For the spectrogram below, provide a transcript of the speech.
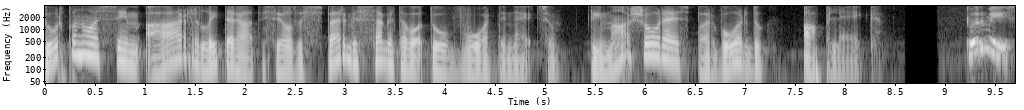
Turpināsim ar literātes Ilzas Spērgas sagatavotu vārdinēcu. Timā šoreiz par vārdu aplēk. Pirmīs,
